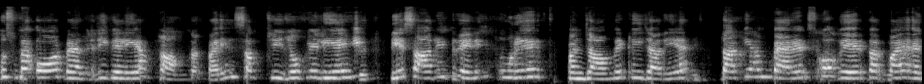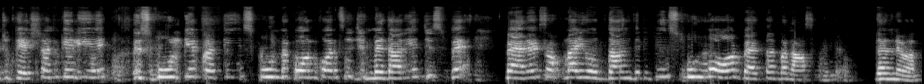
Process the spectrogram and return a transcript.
उसमें और बेहतरी के लिए हम काम कर पाए इन सब चीजों के लिए ही ये सारी ट्रेनिंग पूरे पंजाब में की जा रही है ताकि हम पेरेंट्स को अवेयर कर पाए एजुकेशन के लिए स्कूल के प्रति स्कूल में कौन कौन सी जिम्मेदारी है जिसमें पेरेंट्स अपना योगदान देके स्कूल को और बेहतर बना सकते हैं धन्यवाद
